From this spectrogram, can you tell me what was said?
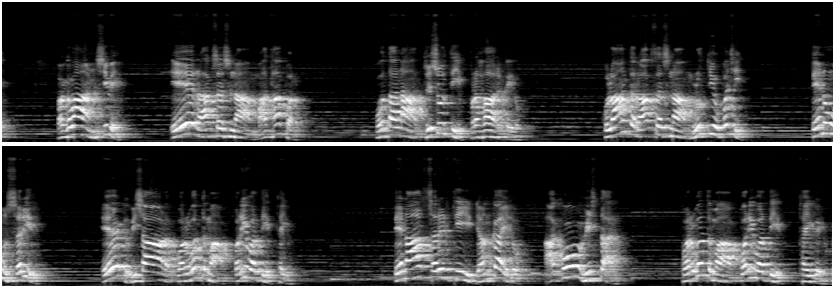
જ ભગવાન શિવે એ રાક્ષસના માથા પર પોતાના ત્રિશૂલથી પ્રહાર કર્યો. કુલાંત રાક્ષસના મૃત્યુ પછી તેનું શરીર એક વિશાળ પર્વતમાં પરિવર્તિત થયું. તેના શરીરથી ઢંકાયેલો આખો વિસ્તાર પર્વતમાં પરિવર્તિત થઈ ગયો.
